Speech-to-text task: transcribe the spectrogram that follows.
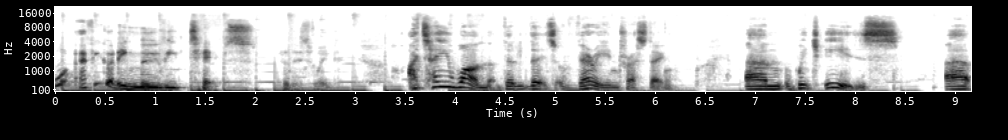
What have you got any movie tips for this week? I tell you one that, that's very interesting, um, which is uh,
